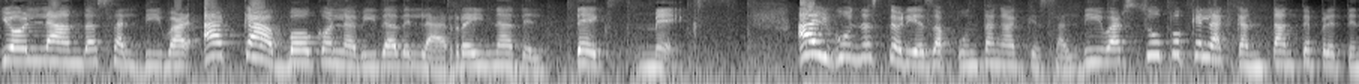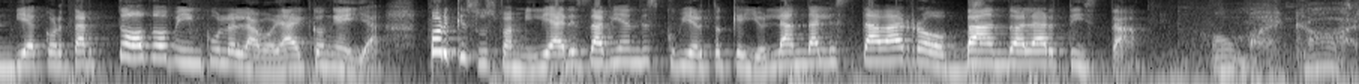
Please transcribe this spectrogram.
Yolanda Saldívar acabó con la vida de la reina del Tex-Mex. Algunas teorías apuntan a que Saldívar supo que la cantante pretendía cortar todo vínculo laboral con ella, porque sus familiares habían descubierto que Yolanda le estaba robando al artista. Oh my god.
